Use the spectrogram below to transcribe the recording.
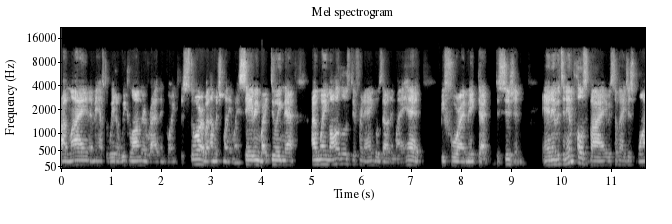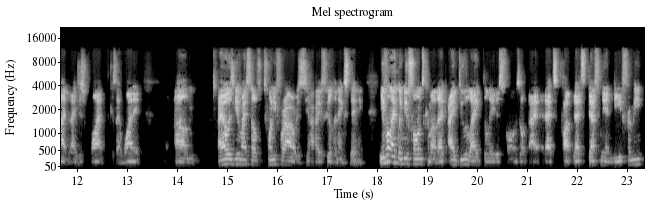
online, I may have to wait a week longer rather than going to the store. But how much money am I saving by doing that? I'm weighing all those different angles out in my head before I make that decision. And if it's an impulse buy, it was something I just want and I just want because I want it, um, I always give myself 24 hours to see how I feel the next day. Even like when new phones come out, like I do like the latest phones. I, that's pro- that's definitely a need for me.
